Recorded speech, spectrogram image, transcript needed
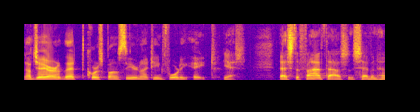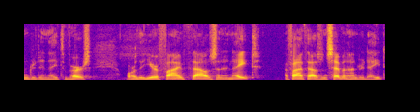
Now, JR, that corresponds to the year 1948. Yes. That's the 5,708th verse, or the year 5008, uh, 5,708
